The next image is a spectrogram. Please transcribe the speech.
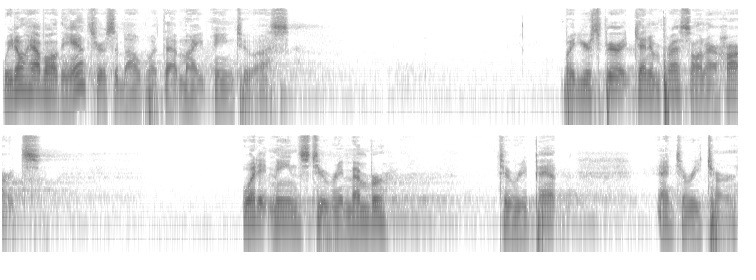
We don't have all the answers about what that might mean to us. But your Spirit can impress on our hearts what it means to remember, to repent, and to return.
